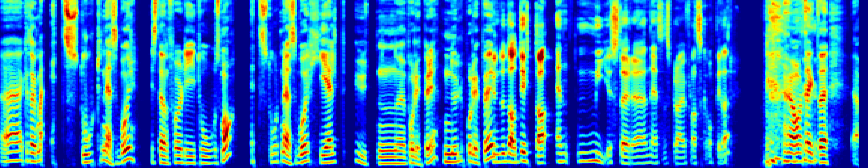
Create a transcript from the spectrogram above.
Eh, Jeg kunne tenke med ett stort nesebor istedenfor de to små. Et stort nesebor helt uten polypper i. Null polypper. Kunne du da dytta en mye større nesesprayflaske oppi der? Ja, jeg, tenkte, ja,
